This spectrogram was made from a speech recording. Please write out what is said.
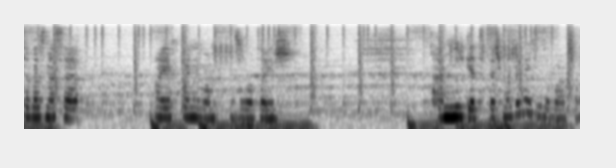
To wezmę se. A ja chyba nie mam złota już. A niget też może mieć, zobaczę.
